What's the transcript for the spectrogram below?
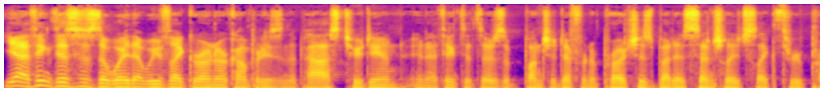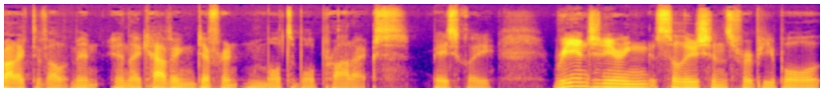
Yeah, I think this is the way that we've like grown our companies in the past too, Dan. And I think that there's a bunch of different approaches, but essentially it's like through product development and like having different multiple products, basically re-engineering solutions for people,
